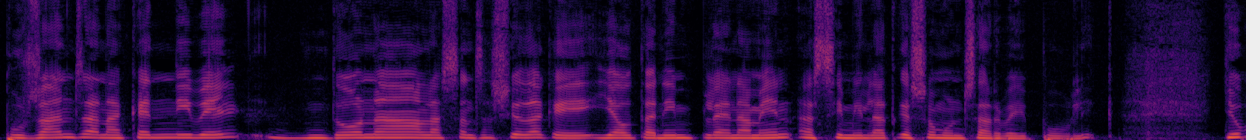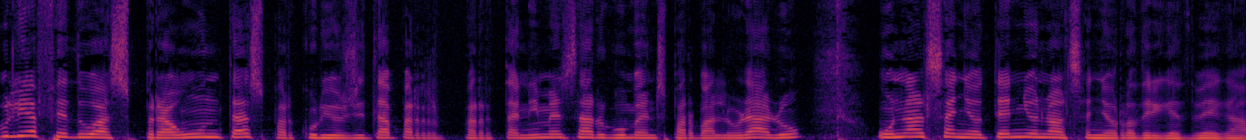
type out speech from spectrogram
posar-nos en aquest nivell dona la sensació de que ja ho tenim plenament assimilat que som un servei públic. Jo volia fer dues preguntes per curiositat, per, per tenir més arguments per valorar-ho. Una al senyor Ten i una al senyor Rodríguez Vega.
